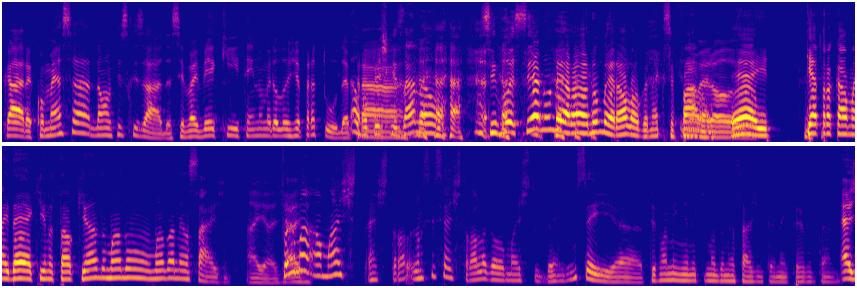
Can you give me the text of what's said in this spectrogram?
Cara, começa a dar uma pesquisada. Você vai ver que tem numerologia pra tudo. É Não, pra... vou pesquisar não. Se você é numeró, numerólogo, né, que você fala. Numerólogo. É, e quer trocar uma ideia aqui no Talkando, manda, um, manda uma mensagem. Aí, ó. Foi uma, uma ast- astróloga, não sei se é astróloga ou uma estudante, não sei. eh, teve uma menina que mandou mensagem também perguntando. É, de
